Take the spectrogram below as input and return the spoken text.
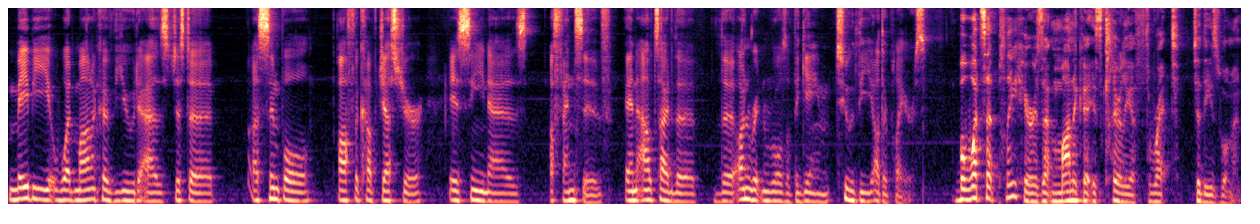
maybe what Monica viewed as just a, a simple off the cuff gesture is seen as offensive and outside the, the unwritten rules of the game to the other players. But what's at play here is that Monica is clearly a threat to these women.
